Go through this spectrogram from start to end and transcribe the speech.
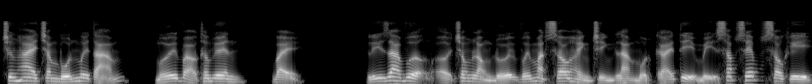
Chương 248, mới vào thâm nguyên, 7. Lý Gia Vượng ở trong lòng đối với mặt sau hành trình làm một cái tỉ mỉ sắp xếp sau khi,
